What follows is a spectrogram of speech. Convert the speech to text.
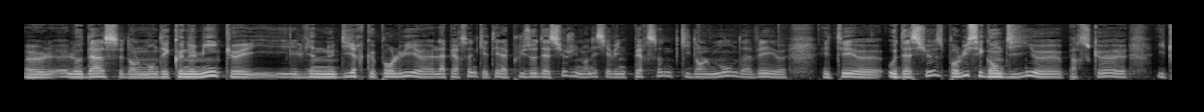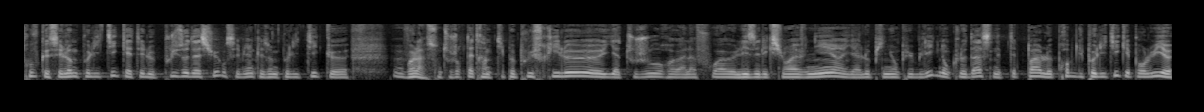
l'audace dans le monde économique. il vient de nous dire que pour lui, la personne qui était la plus audacieuse, je lui demandais s'il y avait une personne qui dans le monde avait été audacieuse. Pour lui, c'est Gandhi parce que il trouve que c'est l'homme politique qui a été le plus audacieux. On sait bien que les hommes politiques, voilà, sont toujours peut-être un petit peu plus frileux, il y a toujours euh, à la fois euh, les élections à venir, il y a l'opinion publique, donc l'audace n'est peut-être pas le propre du politique, et pour lui, euh,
